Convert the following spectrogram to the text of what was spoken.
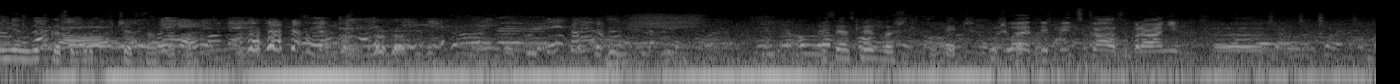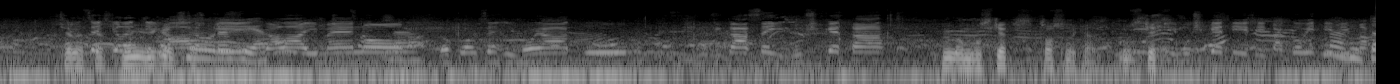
Един вид като братовчет на топа. А сега следващото вече. Tohle je Пушката. typická Prostě pětiletého říkala jméno ne. dokonce i vojáků, říká se jí mušketa. No, musket, to jsme říkali. Musket. Mušketýři, takový ty no, to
